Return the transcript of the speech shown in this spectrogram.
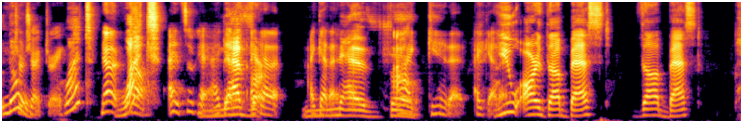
no. trajectory. What? No, What? No, it's okay. I get it. I get it. I get it. Never. I get it. I get it. You are the best, the best p-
